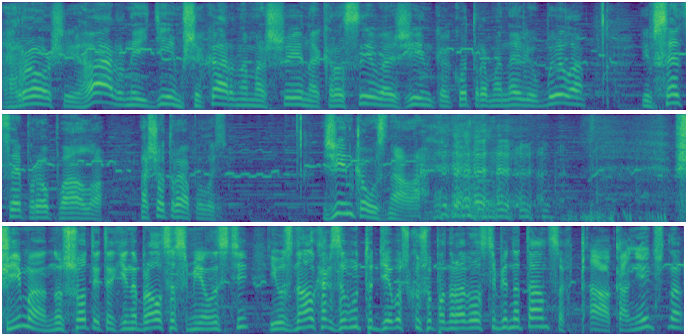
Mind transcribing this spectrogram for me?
Гроші, гарний дім, шикарна машина, красива жінка, котра мене любила, і все це пропало. А що трапилось? Жінка узнала. Фима, ну что ты таки набрался смелости и узнал, как зовут ту девушку, что понравилась тебе на танцах? Да, конечно.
